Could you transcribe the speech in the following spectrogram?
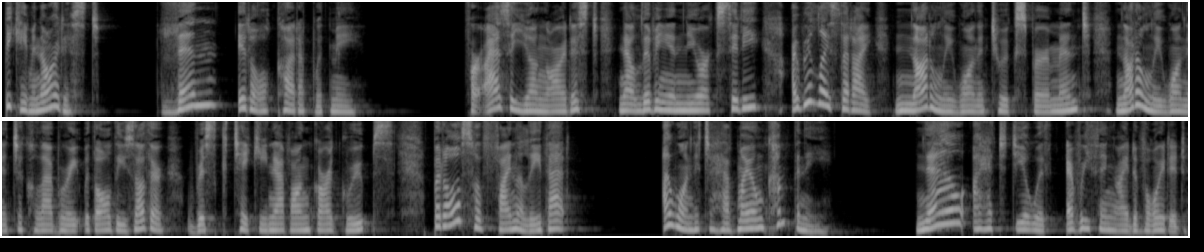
became an artist. Then it all caught up with me. For as a young artist, now living in New York City, I realized that I not only wanted to experiment, not only wanted to collaborate with all these other risk taking avant garde groups, but also finally that I wanted to have my own company. Now I had to deal with everything I'd avoided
